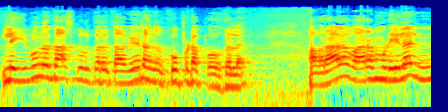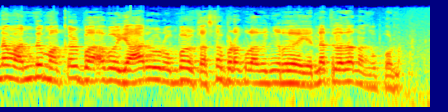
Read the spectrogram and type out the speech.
இல்லை இவங்க காசு கொடுக்கறதுக்காகவோ நாங்கள் கூப்பிட போகலை. அவரால் வர முடியல. இன்னும் வந்து மக்கள் பா- யாரும் ரொம்ப கஷ்டப்படக்கூடாதுங்கிற எண்ணத்தில் தான் நாங்கள் போனோம்.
